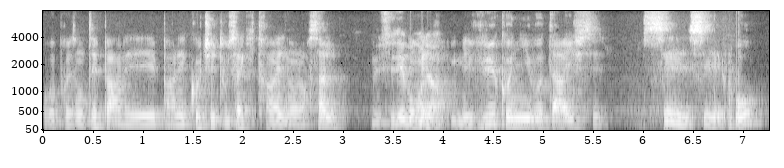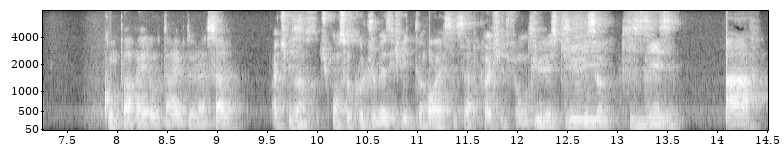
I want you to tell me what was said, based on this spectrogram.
représentée par les, par les coachs et tout ça qui travaillent dans leur salle. Mais c'est des bons mais, mais vu qu'au niveau tarif, c'est- haut, comparé au tarif de la salle, Ah, tu, penses, tu penses au coach de Basic Fit, toi? Ouais, c'est ça. Ouais, tu te fais enculer si tu dis ça. qui se disent Ah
